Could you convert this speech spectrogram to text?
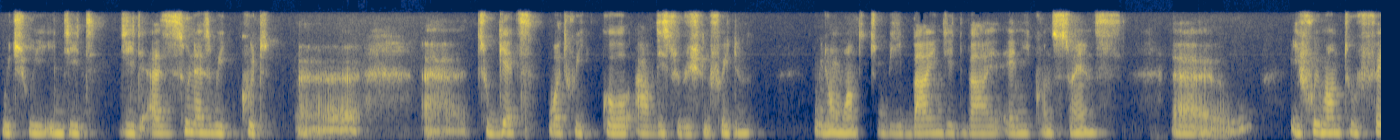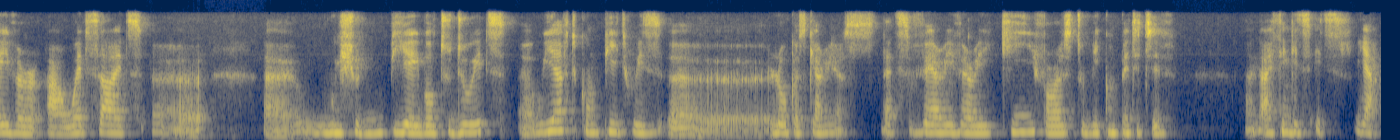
which we indeed did as soon as we could uh, uh, to get what we call our distribution freedom. We don't want to be binded by any constraints. Uh, if we want to favor our websites, uh, uh, we should be able to do it. Uh, we have to compete with low cost carriers. That's very, very key for us to be competitive. And I think it's, it's yeah,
